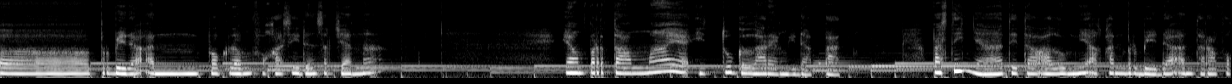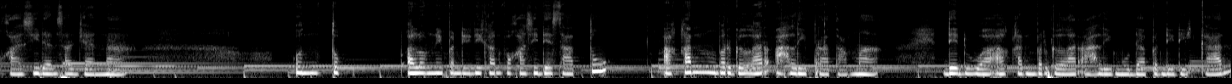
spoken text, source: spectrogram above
uh, perbedaan program vokasi dan sarjana. Yang pertama yaitu gelar yang didapat. Pastinya titel alumni akan berbeda antara vokasi dan sarjana. Untuk alumni pendidikan vokasi D1 akan bergelar ahli pratama. D2 akan bergelar ahli muda pendidikan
